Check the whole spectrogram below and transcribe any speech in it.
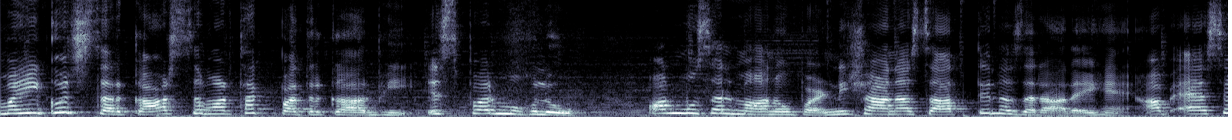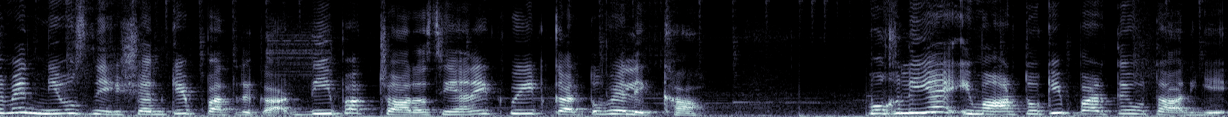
वहीं कुछ सरकार समर्थक पत्रकार भी इस पर मुगलों और मुसलमानों पर निशाना साधते नज़र आ रहे हैं। अब ऐसे में न्यूज़ नेशन के पत्रकार दीपक चौरसिया ने ट्वीट करते हुए लिखा। मुगलिया इमारतों की परतें उतारिए।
